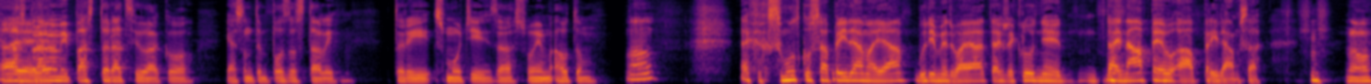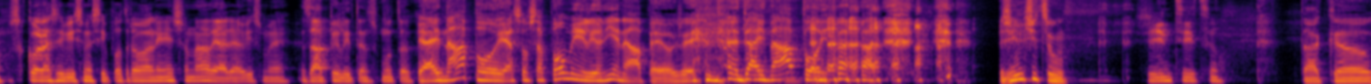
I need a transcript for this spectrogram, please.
a spravia mi pastoráciu, ako ja som ten pozostalý, ktorý smutí za svojim autom. No, tak k smutku sa pridám aj ja, budeme dvaja, takže kľudne daj nápev a pridám sa. No, skôr asi by sme si potrebovali niečo naliať, aby sme zapili ten smutok. Ja aj nápoj, ja som sa pomýlil, nie nápev, že daj nápoj. Žinčicu. Žinčicu. Tak uh,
